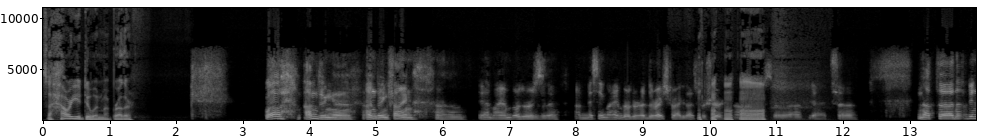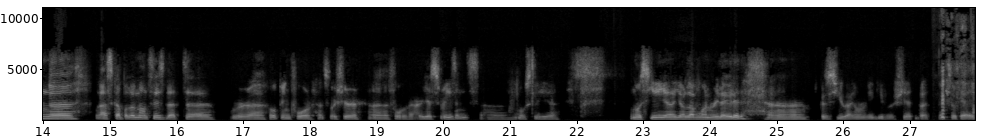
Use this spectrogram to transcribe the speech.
So how are you doing, my brother? Well, I'm doing uh, I'm doing fine. Uh, yeah, my hamburger is. Uh, I'm missing my hamburger at the racetrack. That's for sure. Uh, so uh, yeah, it's uh, not uh, not been the last couple of months is that uh, we're uh, hoping for. That's for sure. for various reasons, mostly mostly your loved one related. Because you, I don't really give a shit, but that's okay.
